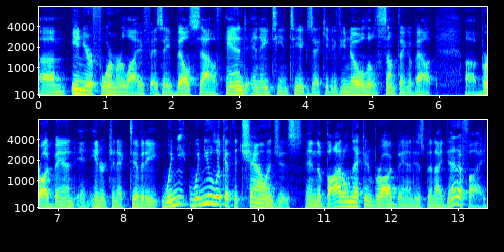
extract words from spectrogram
um, in your former life as a Bell South and an AT&T executive, you know a little something about uh, broadband and interconnectivity. When you when you look at the challenges and the bottleneck in broadband has been identified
